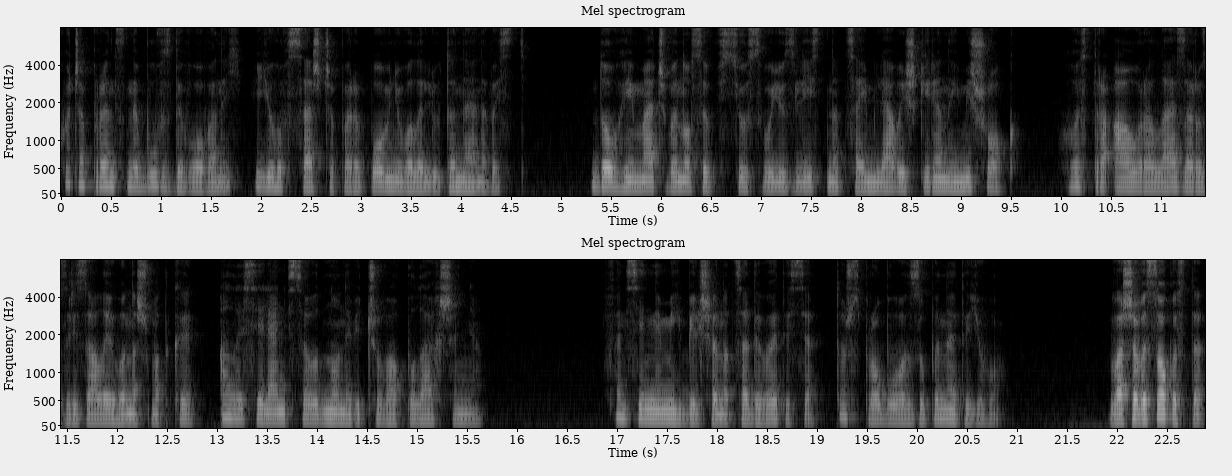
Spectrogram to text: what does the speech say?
Хоча принц не був здивований, його все ще переповнювала люта ненависть. Довгий меч виносив всю свою злість на цей млявий шкіряний мішок. Гостра аура леза розрізала його на шматки, але сілянь все одно не відчував полегшення. Фансінь не міг більше на це дивитися, тож спробував зупинити його. Ваше високосте,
